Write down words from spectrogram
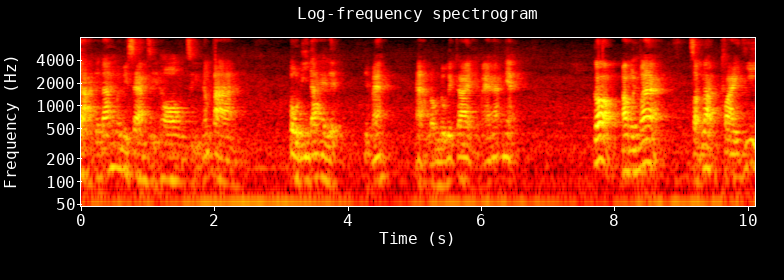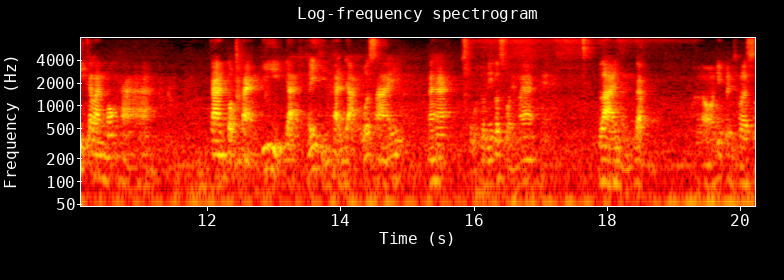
ยากจะได้มันมีแซมสีทองสีน้ำตาล ตัวนี้ได้เลย เห็นไหมอะลองดูใกล้ๆเห็นไหมฮะเนี่ย ก็เอาเป็นว่า สำหรับใครที่กำลังมองหา การตกแต่งที่อยากใช้หินแผ่นใหญ่โอเวไซส์นะฮะโอ้ตัวนี้ก็สวยมากเนี่ยลายเหมือนแบบอ๋อที่เป็นทรโซ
